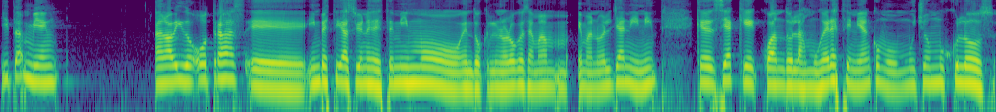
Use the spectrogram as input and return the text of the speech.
Y también han habido otras eh, investigaciones de este mismo endocrinólogo que se llama Emanuel Giannini, que decía que cuando las mujeres tenían como muchos músculos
